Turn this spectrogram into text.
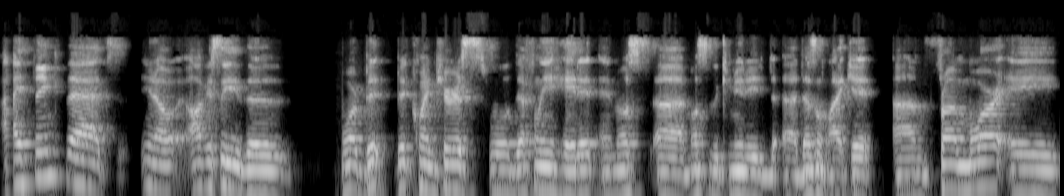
I think that you know, obviously, the more Bit, Bitcoin purists will definitely hate it, and most uh, most of the community uh, doesn't like it. Um, from more a,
